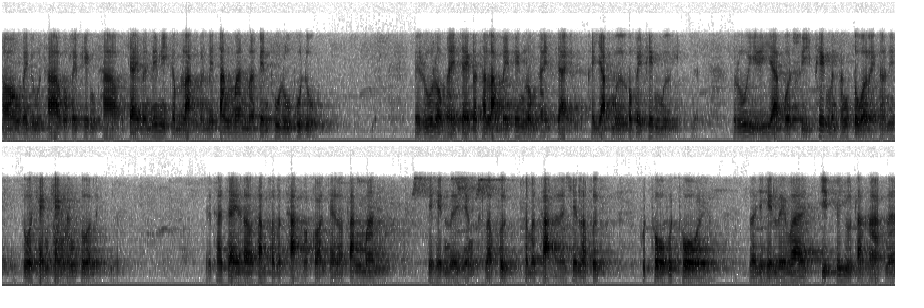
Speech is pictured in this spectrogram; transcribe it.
ท้อง ไปดูเท้าก็ไปเพ่งเท้า ใจมันไม่มีกำลังมันไม่ตั้งมั่นมาเป็นผู้รู้ผู้ดู ไปรู้ลมหายใจก็ถลำไปเพ่งลมหายใจ ขยับมือก็ไปเพ่งมือรู้อิริยาบถสี่เพ่งมันทั้งตัวเลยคราวนี้ตัวแข็งแข็งทั้งตัวเลยแต่ถ้าใจเราทำสมถะมาก่อนใจเราตั้งมั่น จะเห็นเลยอย่างเราฝึกสมถะอะไรเช่นเราฝึกพุทโธพุทโธ เราจะเห็นเลยว่าจิตก็อยู่ต่างหากนะ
